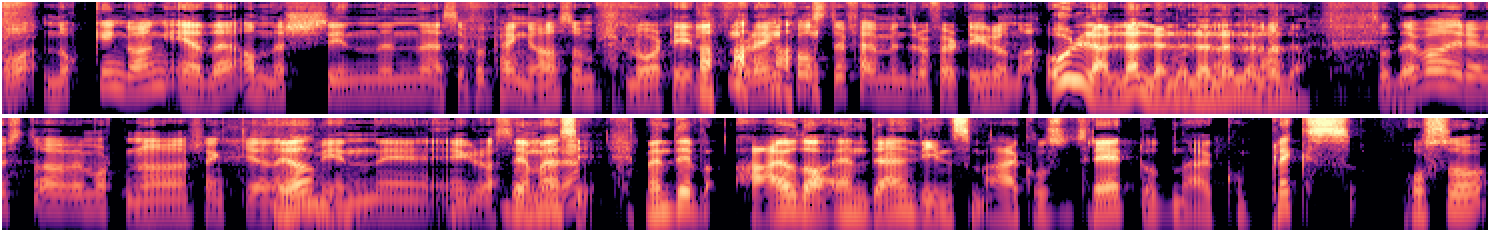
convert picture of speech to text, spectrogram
Og nok en gang er det Anders sin nese for penger som slår til, for den koster 540 kroner. Oh, la, la, la, la, la, la, la. Så det var raust av Morten å skjenke den Ja, vinen i, i glasset Det må jeg si. Men det er jo da en, det er en vin som er konsentrert, og den er kompleks. Også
